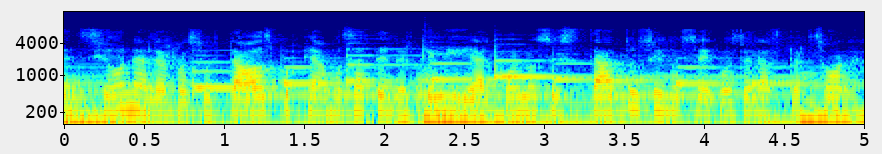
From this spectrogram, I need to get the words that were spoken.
atención a los resultados porque vamos a tener que lidiar con los estatus y los egos de las personas.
